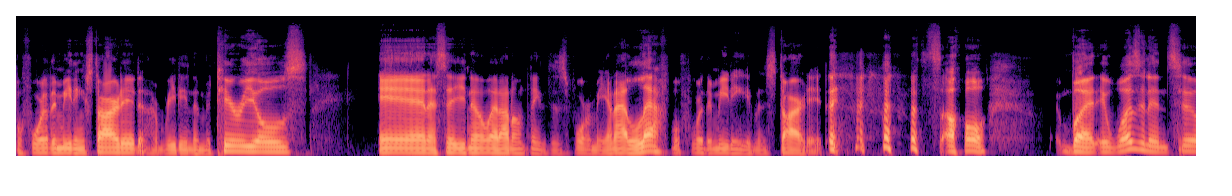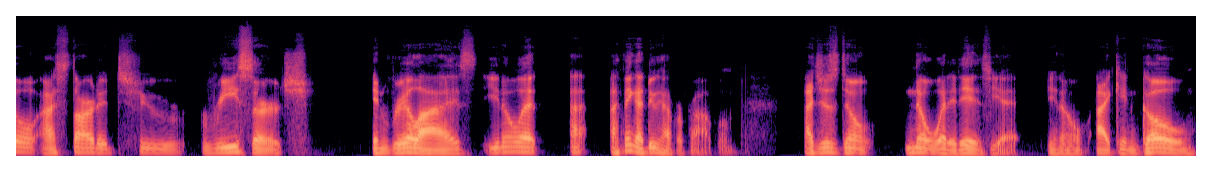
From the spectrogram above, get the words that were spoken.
Before the meeting started, I'm reading the materials and I said, "You know what? I don't think this is for me." And I left before the meeting even started. So, but it wasn't until I started to research and realize, you know what? I, I think I do have a problem. I just don't know what it is yet. You know, I can go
